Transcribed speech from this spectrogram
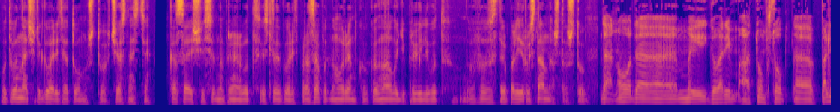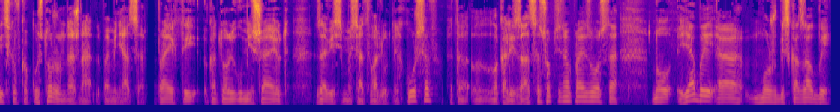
Вот вы начали говорить о том, что, в частности, касающиеся, например, вот если говорить про западному рынку, какую аналогию провели, вот экстраполируясь на наш, то что? Да, но да, мы говорим о том, что э, политика в какую сторону должна поменяться. Проекты, которые уменьшают зависимость от валютных курсов, это локализация собственного производства, но я бы, э, может быть, сказал бы,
